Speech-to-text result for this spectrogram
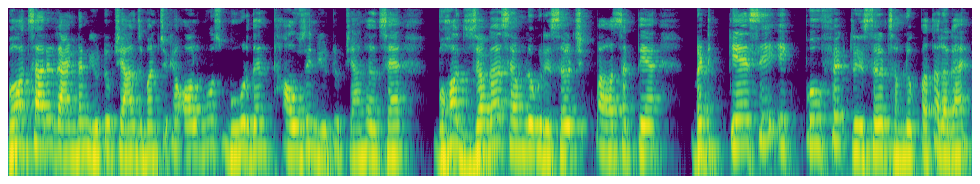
बहुत सारे रैंडम यूट्यूब चैनल्स बन चुके हैं almost more than thousand YouTube channels हैं। बहुत जगह से हम लोग रिसर्च पा सकते हैं बट कैसे एक परफेक्ट रिसर्च हम लोग पता लगाएँ,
